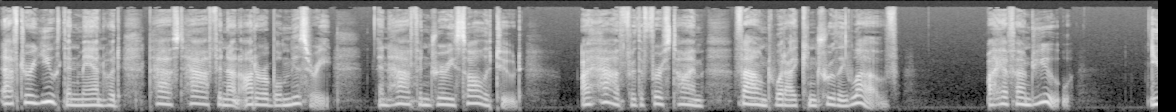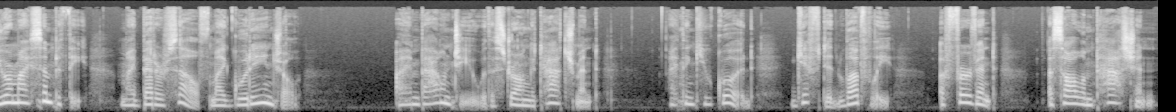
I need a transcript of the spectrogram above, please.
After youth and manhood passed half in unutterable misery and half in dreary solitude, I have for the first time found what I can truly love. I have found you. You are my sympathy, my better self, my good angel. I am bound to you with a strong attachment. I think you good, gifted, lovely. A fervent, a solemn passion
